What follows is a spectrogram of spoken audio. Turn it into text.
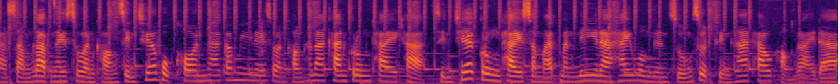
ค่ะสำหรับในส่วนของสินเชื่อบุคคลนะก็มีในส่วนของธนาคารกรุงไทยค่ะ สินเชื่อกรุงไทยสมาร์ทมันนี่นะให้วงเงินสูงสุดถึง 5 เท่าของรายได้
